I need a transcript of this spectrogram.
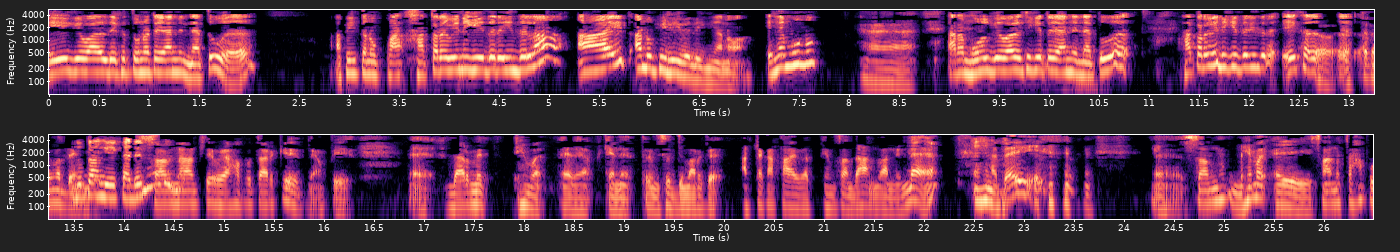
ඒ ගෙවල් දෙක තුනට යන්නේ නැතුව අපි හිතමු ප- හතරවෙනි ගෙදර ඉඳලා ආයෙත් අනුපිළිවෙලින් යනවා. එහෙම වුණොත් අර මුල් ගෙවල් ටිකට යන්නේ නැතුව හතරවෙනි ගෙදර ඉඳලා ඒක දුතාංගේ කැඩෙනවා. ස්වාමීනාංශයේ ඔය අහපු තර්කයේ දැන් අපේ ධර්මෙත් එහෙම අපි කියන්නේ ත්‍රිවිසුද්ධි මාර්ග අට කතාවේවත් එහෙම සඳහන් වන්නේ නැහැ. හැබැයි ස්වාමීන් මෙහෙම ඒ සානත අහපු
